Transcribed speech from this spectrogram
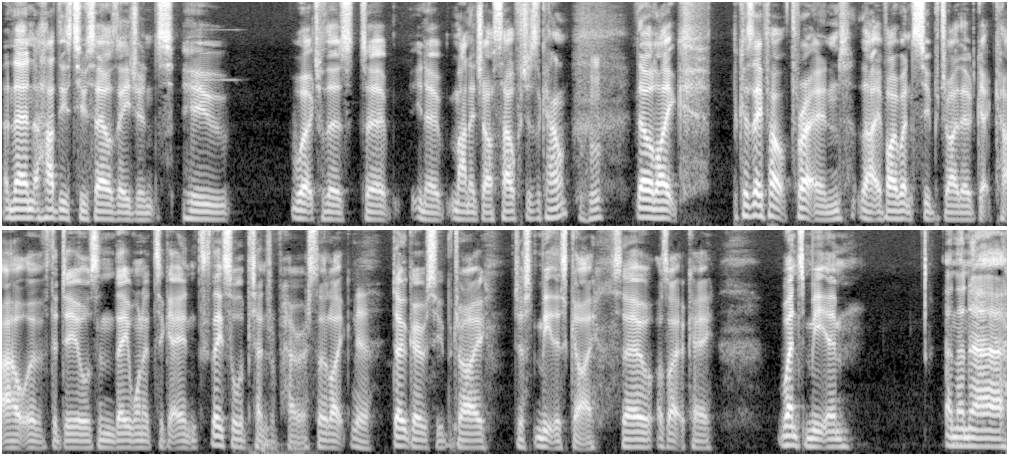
and then I had these two sales agents who worked with us to you know manage our Selfridges account. They were like. Because they felt threatened that if I went to Superdry, they would get cut out of the deals, and they wanted to get in. Cause they saw the potential for Hera's. So like, Yeah. don't go with Superdry, just meet this guy. So I was like, okay. Went to meet him. And then uh,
